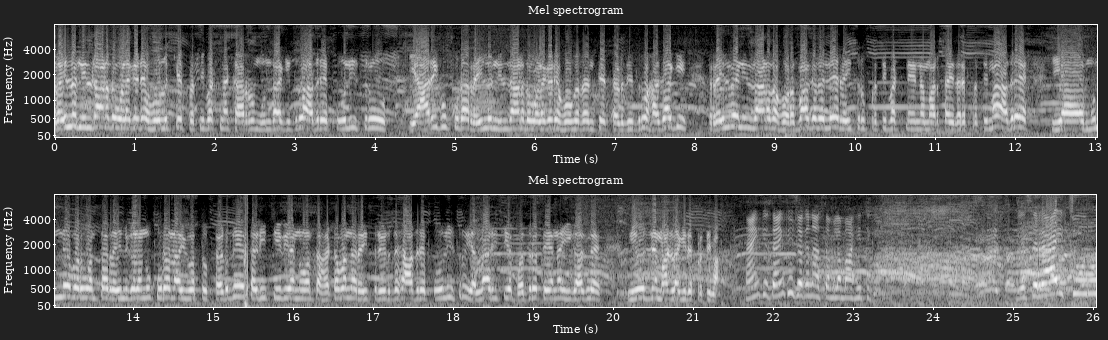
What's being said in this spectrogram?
ರೈಲು ನಿಲ್ದಾಣದ ಒಳಗಡೆ ಹೋಗಲಿಕ್ಕೆ ಪ್ರತಿಭಟನಾಕಾರರು ಮುಂದಾಗಿದ್ರು, ಆದ್ರೆ ಪೊಲೀಸರು ಯಾರಿಗೂ ಕೂಡ ರೈಲು ನಿಲ್ದಾಣದ ಒಳಗಡೆ ಹೋಗದಂತೆ ತಡೆದಿದ್ರು. ಹಾಗಾಗಿ ರೈಲ್ವೆ ನಿಲ್ದಾಣದ ಹೊರಭಾಗದಲ್ಲೇ ರೈತರು ಪ್ರತಿಭಟನೆಯನ್ನ ಮಾಡ್ತಾ ಇದ್ದಾರೆ ಪ್ರತಿಮಾ. ಆದ್ರೆ ಮುಂದೆ ಬರುವಂತ ರೈಲುಗಳನ್ನು ಕೂಡ ನಾವು ಇವತ್ತು ತಡೆದೇ ತಡಿತೀವಿ ಅನ್ನುವಂತ ಹಠವನ್ನ ರೈತರು ಹಿಡಿದ್ರೆ, ಆದ್ರೆ ಪೊಲೀಸರು ಎಲ್ಲಾ ರೀತಿಯ ಭದ್ರತೆಯನ್ನ ಈಗಾಗಲೇ ನಿಯೋಜನೆ ಮಾಡಲಾಗಿದೆ Pratima. Thank you thank you Jagannath ತಮ್ಮ ಮಾಹಿತಿಗೆ. ರಾಯಚೂರು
